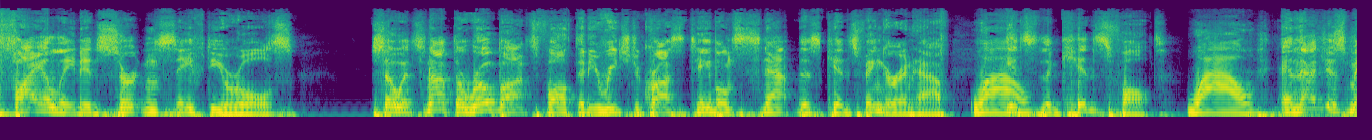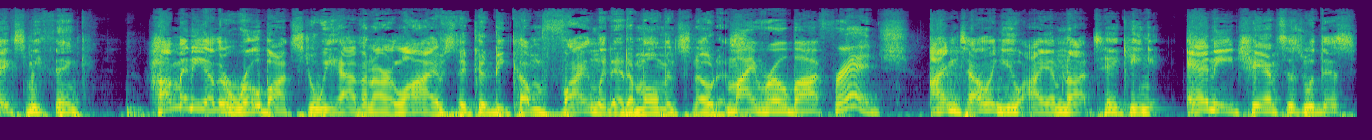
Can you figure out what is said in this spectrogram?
violated certain safety rules. So it's not the robot's fault that he reached across the table and snapped this kid's finger in half. Wow. It's the kid's fault. Wow. And that just makes me think how many other robots do we have in our lives that could become violent at a moment's notice? My robot fridge. I'm telling you, I am not taking any chances with this.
